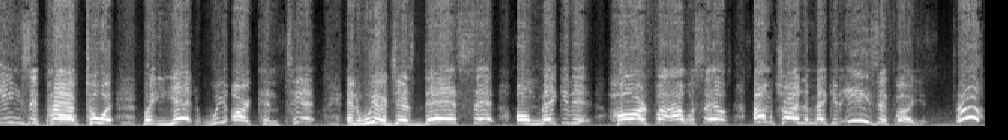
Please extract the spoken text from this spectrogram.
easy path to it, but yet we are content and we are just dead set on making it hard for ourselves. I'm trying to make it easy for you. Ah!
